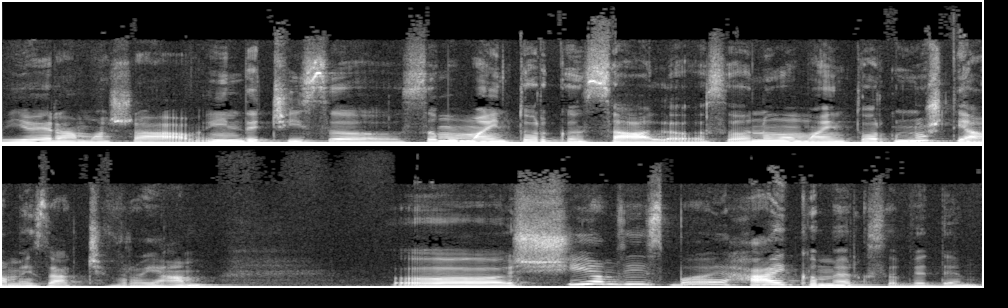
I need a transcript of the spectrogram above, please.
eu eram așa indecisă să mă mai întorc în sală, să nu mă mai întorc, nu știam exact ce vroiam. Uh, și am zis, băi, hai că merg să vedem.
